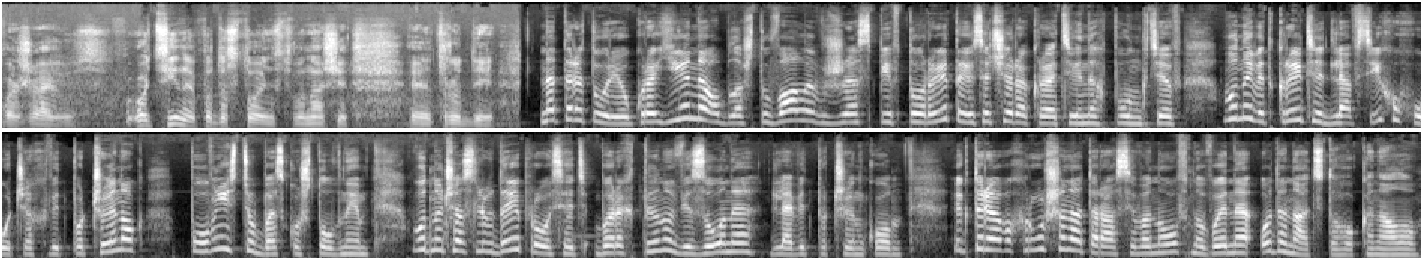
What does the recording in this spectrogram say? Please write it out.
вважаю оцінює по достоинству наші е, труди. На території України облаштували вже з півтори тисячі рекреаційних пунктів. Вони відкриті для всіх охочих. Відпочинок повністю безкоштовний. Водночас людей просять берегти нові зони для відпочинку. Вікторія Вахрушина, Тарас Іванов. Новини 11 каналу.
